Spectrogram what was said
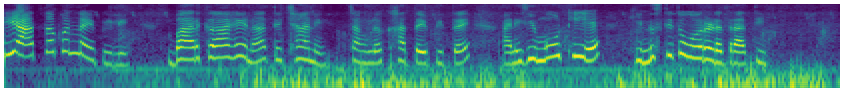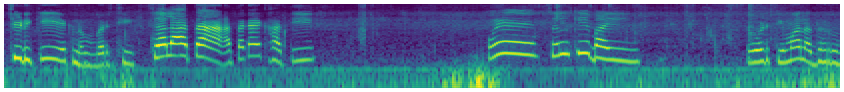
हा आता पण नाही पिली. बारक आहे ना ते छान आहे. चांगलं खातंय पितंय. आणि ही मोठी आहे ही नुसतीच ओरडत राहती. चिडकी एक नंबरची. चल आता आता काय खाती? होय चल की बाई. ओढती मला धरून.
